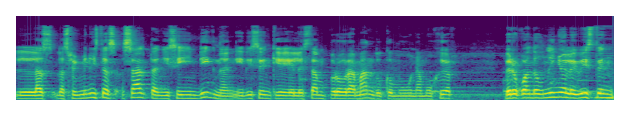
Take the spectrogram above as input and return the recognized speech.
las, las, feministas saltan y se indignan y dicen que le están programando como una mujer. Pero cuando a un niño le visten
